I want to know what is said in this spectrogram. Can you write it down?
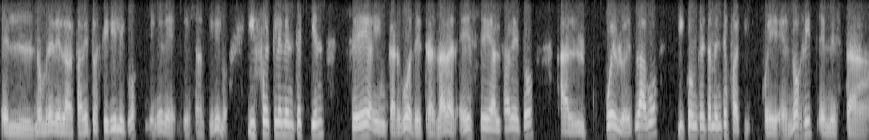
el nombre del alfabeto cirílico, viene de, de San Cirilo. Y fue Clemente quien se encargó de trasladar ese alfabeto al pueblo eslavo y concretamente fue aquí, fue en Ohrid, en esta,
